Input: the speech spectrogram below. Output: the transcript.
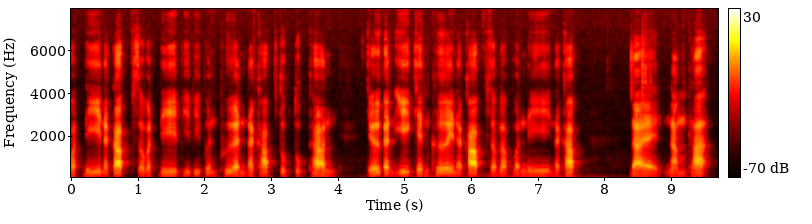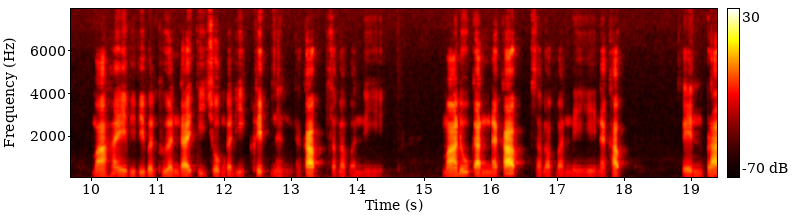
วัสดีนะครับ สวัสดีพี่พี่เพื่อนเพื่อนนะครับ ทุกทุกท่าน เจอกันอีกเช่นเคยนะครับสำหรับวันนี้นะครับ ได้นำพระมาให้พี่พี่เพื่อนเพื่อนได้ติชมกันอีกคลิปหนึ่งนะครับสำหรับวันนี้ มาดูกันนะครับสำหรับวันนี้นะครับ เป็นพระ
